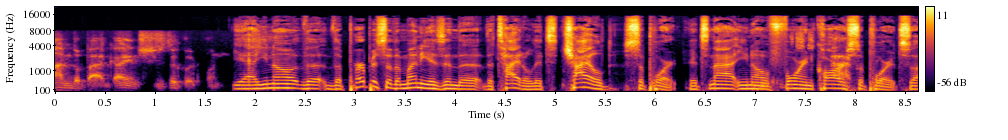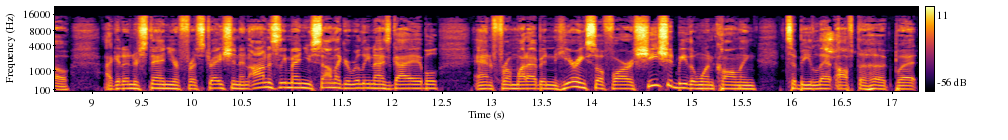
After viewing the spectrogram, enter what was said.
I'm the bad guy and she's the good one. Yeah, you know the the purpose of the money is in the the title. It's child support. It's not you know foreign car support. So I could understand your frustration. And honestly, man, you sound like a really nice guy, Abel. And from what I've been hearing so far, she should be the one calling to be let off the hook. But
